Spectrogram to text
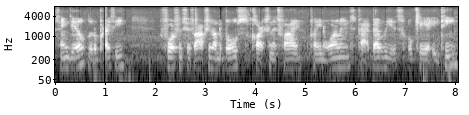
same deal, a little pricey. Fourth and fifth option on the Bulls. Clarkson is fine playing New Orleans. Pat Beverley is okay at 18.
